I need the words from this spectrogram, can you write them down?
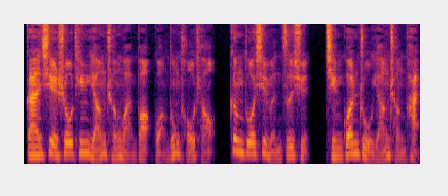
感谢收听羊城晚报广东头条，更多新闻资讯，请关注羊城派。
